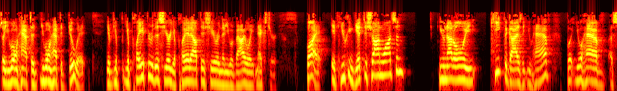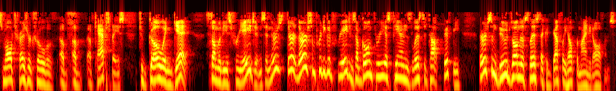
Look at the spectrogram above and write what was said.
So you won't have to you won't have to do it. You, you you play through this year, you play it out this year, and then you evaluate next year. But if you can get Deshaun Watson, you not only keep the guys that you have, but you'll have a small treasure trove of, of, of, of cap space to go and get some of these free agents. And there's there there are some pretty good free agents. I'm going through ESPN's list of top 50. There are some dudes on this list that could definitely help the Miami Dolphins.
